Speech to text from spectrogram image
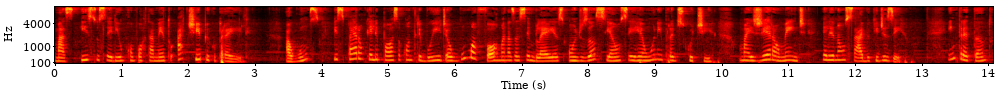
Mas isso seria um comportamento atípico para ele. Alguns esperam que ele possa contribuir de alguma forma nas assembleias onde os anciãos se reúnem para discutir, mas geralmente ele não sabe o que dizer. Entretanto,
